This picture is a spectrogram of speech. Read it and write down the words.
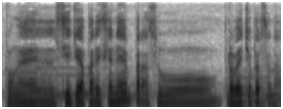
con el sitio de apariciones para su provecho personal.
